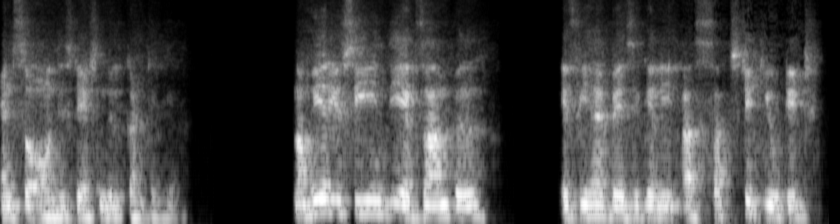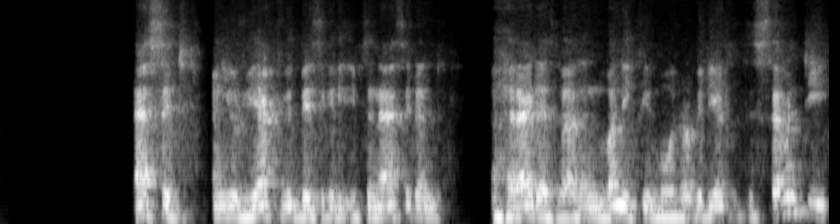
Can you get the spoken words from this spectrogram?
And so on, this reaction will continue. Now here you see in the example, if we have basically a substituted acid and you react with basically, it's an acid and a halide as well, and one equimolar, we react with the 70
